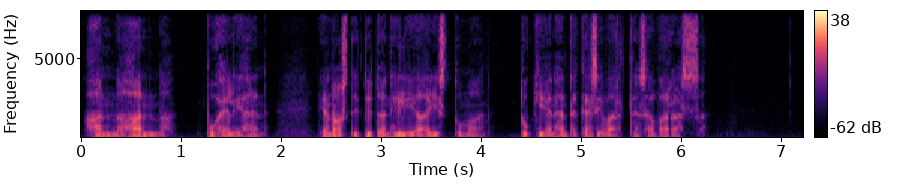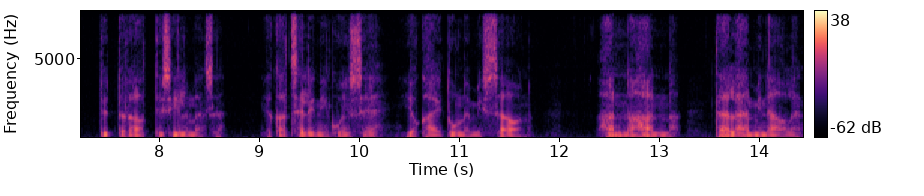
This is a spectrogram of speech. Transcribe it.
Hanna, Hanna, puheli hän ja nosti tytön hiljaa istumaan, tukien häntä käsivarttensa varassa. Tyttö raotti silmänsä ja katseli niin kuin se, joka ei tunne missä on. Hanna, Hanna, täällähän minä olen.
